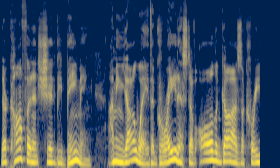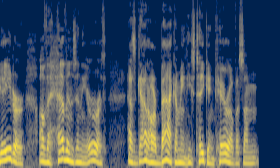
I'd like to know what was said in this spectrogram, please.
Their confidence should be beaming. I mean, Yahweh, the greatest of all the gods, the creator of the heavens and the earth, has got our back. I mean, He's taken care of us. I'm,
